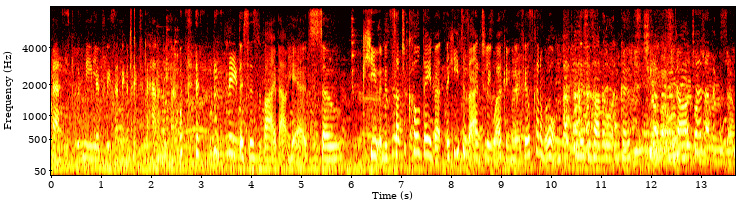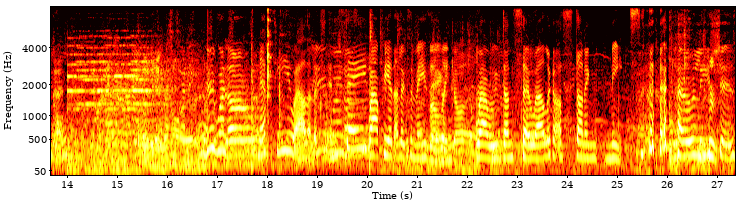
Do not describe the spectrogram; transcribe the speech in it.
best with me literally sending a picture to Hannah being like, what's this? What does this mean? This is the vibe out here. It's so cute and it's such a cold day, but the heaters are actually working and it feels kind of warm. And this is our little goat's cheese starter. That looks so good. Um, Merci. Wow, that looks um. insane. Wow, Pia, that looks amazing. Oh my god. Wow, we've done so well. Look at our stunning meats. Holy shiz.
